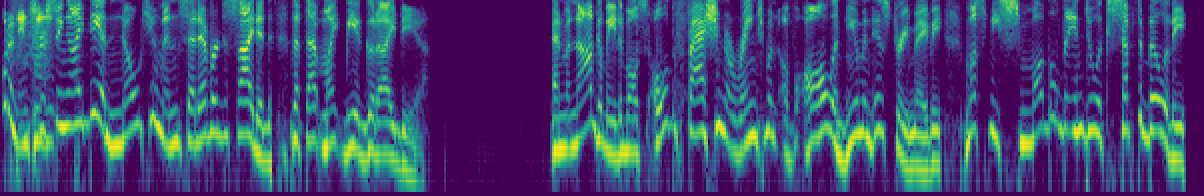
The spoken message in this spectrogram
What an interesting idea. No humans had ever decided that that might be a good idea. And monogamy, the most old fashioned arrangement of all in human history, maybe, must be smuggled into acceptability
